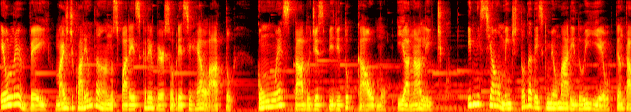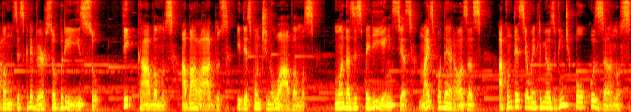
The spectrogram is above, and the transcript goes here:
Eu levei mais de 40 anos para escrever sobre esse relato com um estado de espírito calmo e analítico. Inicialmente, toda vez que meu marido e eu tentávamos escrever sobre isso, ficávamos abalados e descontinuávamos. Uma das experiências mais poderosas aconteceu entre meus vinte e poucos anos,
